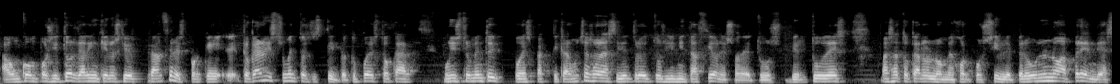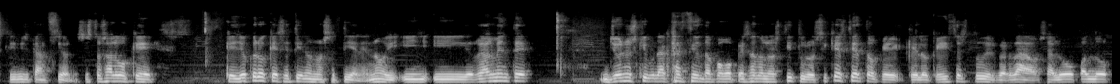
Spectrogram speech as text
a un compositor de alguien que no escribe canciones, porque eh, tocar un instrumento es distinto. Tú puedes tocar un instrumento y puedes practicar muchas horas y dentro de tus limitaciones o de tus virtudes vas a tocarlo lo mejor posible, pero uno no aprende a escribir canciones. Esto es algo que, que yo creo que se tiene o no se tiene, ¿no? Y, y- y realmente yo no escribo una canción tampoco pensando en los títulos. Sí que es cierto que, que lo que dices tú es verdad. O sea, luego cuando,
